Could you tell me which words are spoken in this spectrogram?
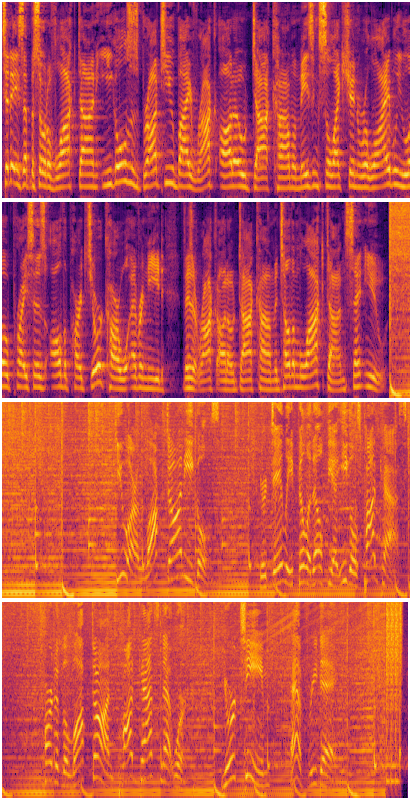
Today's episode of Locked On Eagles is brought to you by RockAuto.com. Amazing selection, reliably low prices, all the parts your car will ever need. Visit RockAuto.com and tell them Locked On sent you. You are Locked On Eagles, your daily Philadelphia Eagles podcast. Part of the Locked On Podcast Network, your team every day.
